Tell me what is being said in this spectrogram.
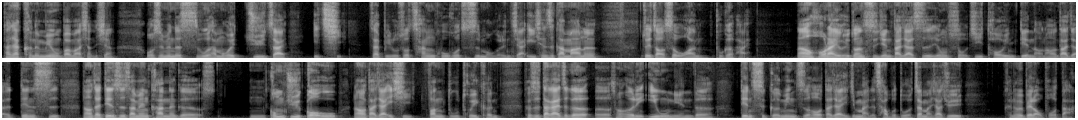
大家可能没有办法想象。我身边的师傅他们会聚在一起，在比如说仓库或者是某个人家，以前是干嘛呢？最早是玩扑克牌，然后后来有一段时间大家是用手机投影电脑，然后大家电视，然后在电视上面看那个。嗯，工具购物，然后大家一起贩毒推坑。可是大概这个呃，从二零一五年的电池革命之后，大家已经买的差不多，再买下去可能会被老婆打，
